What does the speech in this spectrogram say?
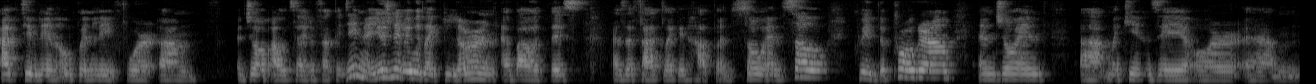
actively and openly for um, a job outside of academia. Usually, we would like learn about this as a fact, like it happened. So and so quit the program and joined uh, McKinsey or um,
